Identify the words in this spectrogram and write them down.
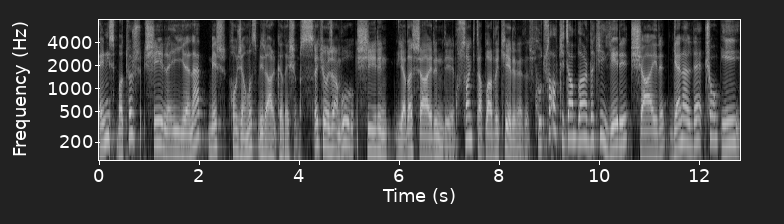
Enis Batur şiirle ilgilenen bir hocamız, bir arkadaşımız. Peki hocam bu şiirin ya da şairin diye kutsal kitaplardaki yeri nedir? Kutsal kitaplardaki yeri şairin genelde çok iyi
